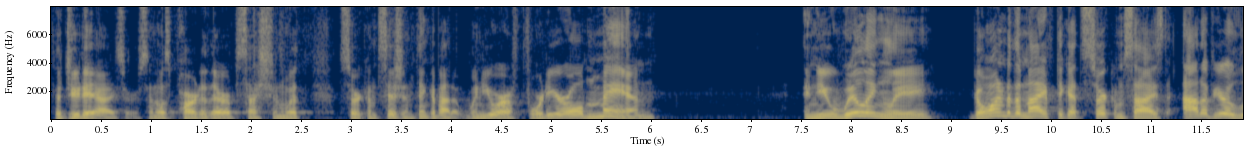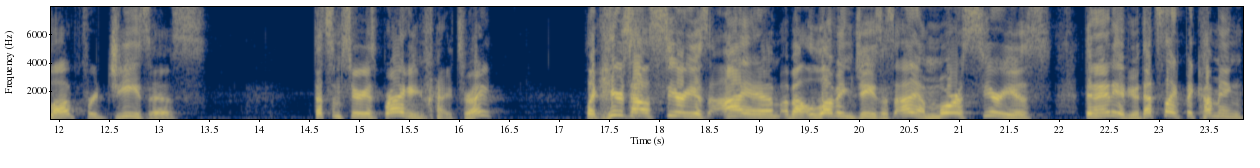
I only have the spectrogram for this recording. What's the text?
the Judaizers, and it was part of their obsession with circumcision. Think about it. When you are a 40 year old man and you willingly go under the knife to get circumcised out of your love for Jesus, that's some serious bragging rights, right? Like, here's how serious I am about loving Jesus. I am more serious than any of you. That's like becoming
